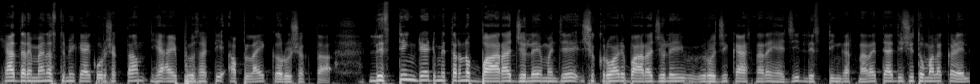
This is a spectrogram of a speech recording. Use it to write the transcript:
ह्या दरम्यानच तुम्ही काय करू शकता? ह्या आय पी ओसाठी अप्लाय करू शकता. लिस्टिंग डेट मित्रांनो बारा जुलै म्हणजे शुक्रवारी बारा जुलै रोजी काय असणार आहे? ह्याची लिस्टिंग असणार आहे. त्या दिवशी तुम्हाला कळेल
